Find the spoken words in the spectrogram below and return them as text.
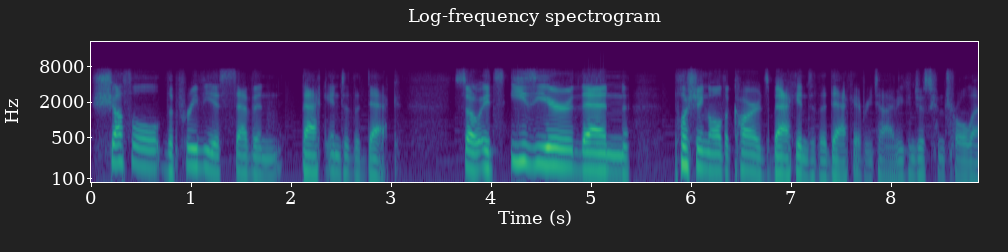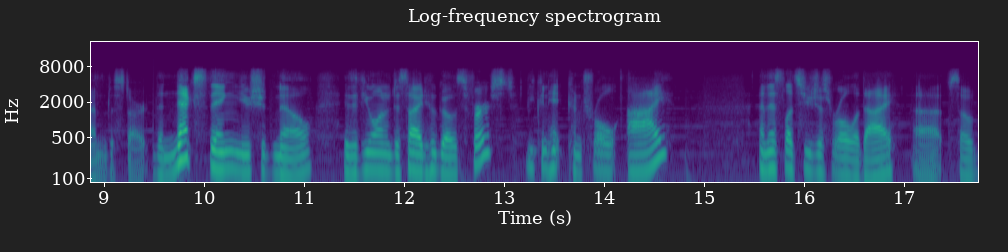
shuffle the previous seven back into the deck. So it's easier than pushing all the cards back into the deck every time. You can just control M to start. The next thing you should know is if you want to decide who goes first, you can hit control I and this lets you just roll a die. Uh, so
